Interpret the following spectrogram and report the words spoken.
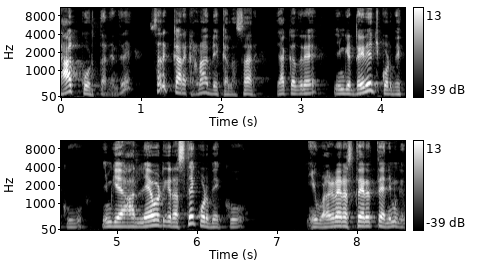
ಯಾಕೆ ಕೊಡ್ತಾನೆ ಅಂದರೆ ಸರ್ಕಾರಕ್ಕೆ ಹಣ ಬೇಕಲ್ಲ ಸರ್. ಯಾಕಂದರೆ ನಿಮಗೆ ಡ್ರೈನೇಜ್ ಕೊಡಬೇಕು, ನಿಮಗೆ ಆ ಲೇಔಟ್ಗೆ ರಸ್ತೆ ಕೊಡಬೇಕು. ನೀವು ಒಳಗಡೆ ರಸ್ತೆ ಇರುತ್ತೆ, ನಿಮಗೆ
